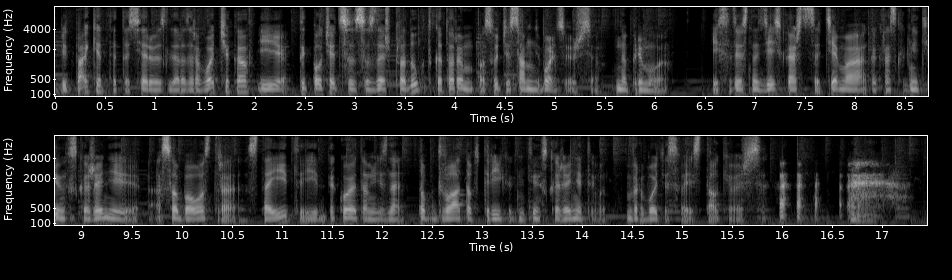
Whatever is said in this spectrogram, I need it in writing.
Bitbucket — это сервис для разработчиков, и ты, получается, создаешь продукт, которым, по сути, сам не пользуешься напрямую. И, соответственно, здесь, кажется, тема как раз когнитивных искажений особо остро стоит. И какое там, не знаю, топ-2, топ-3 когнитивных искажений ты вот в работе своей сталкиваешься?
